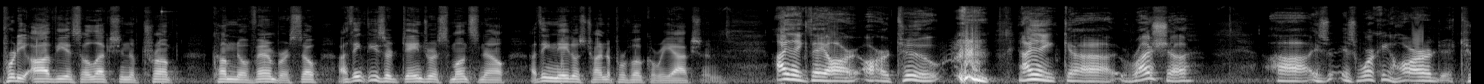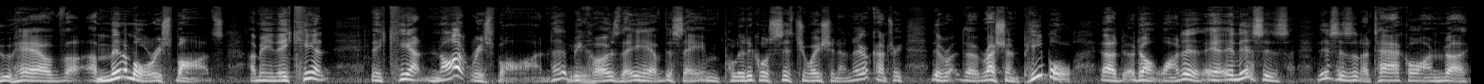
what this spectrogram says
pretty obvious election of Trump come November. So I think these are dangerous months now. I think NATO's trying to provoke a reaction. I think they are are too. I think uh, Russia uh, is is working hard to have a minimal response. I mean, they can't they can't not respond because they have the same political situation in their country. The, the Russian people uh, don't want it, and this is this is an attack on uh,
